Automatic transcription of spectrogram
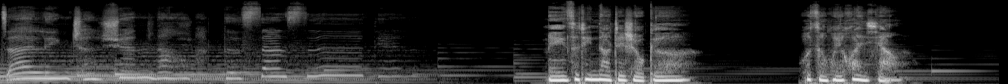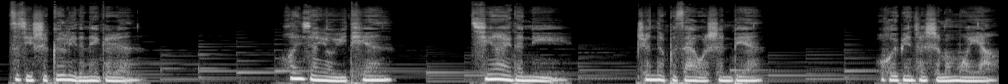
在凌晨喧闹的三四点。每一次听到这首歌，我总会幻想自己是歌里的那个人，幻想有一天，亲爱的你真的不在我身边。我会变成什么模样？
